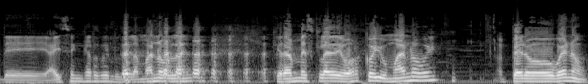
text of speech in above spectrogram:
de Isengard, güey, los de la mano blanca, que eran mezcla de orco y humano, güey. Pero bueno,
